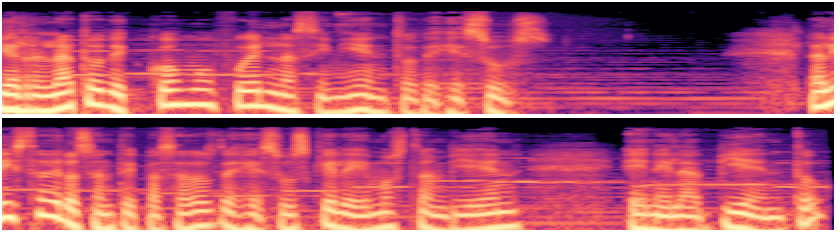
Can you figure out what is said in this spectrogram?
y el relato de cómo fue el nacimiento de Jesús. La lista de los antepasados de Jesús que leemos también en el Adviento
